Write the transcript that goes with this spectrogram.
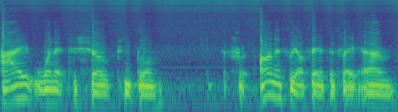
I wanted to show people, for, honestly, I'll say it this way. Um,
